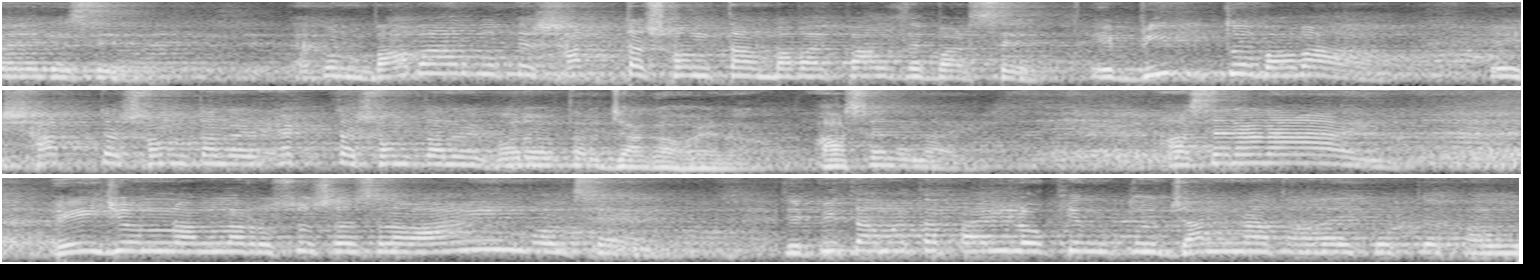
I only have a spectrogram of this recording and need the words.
হয়ে গেছে এখন বাবার বুকে সাতটা সন্তান বাবায় পালতে পারছে। এই বৃদ্ধ বাবা, এই সাতটা সন্তানের, একটা সন্তানের ঘরেও তার জায়গা হয় না। আসে না নাই? আসে না নাই? এই জন্য আল্লাহ রসুল সাল্লাম আমিন বলছেন যে পিতা মাতা পাইল কিন্তু জান্নাত আদায় করতে পারল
